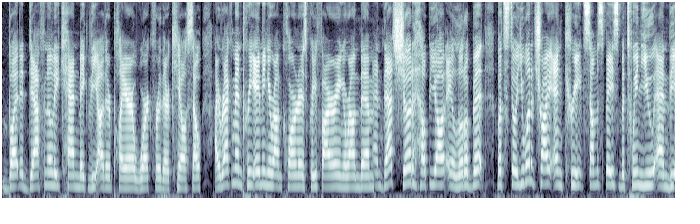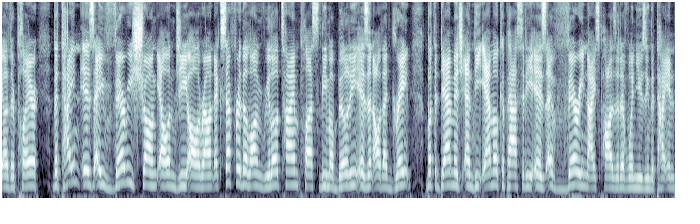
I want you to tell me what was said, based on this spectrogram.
but it definitely can make the other player work for their kill. So I recommend pre-aiming around corners, pre-firing around them, and that should help you out a little bit, but still you want to try and create some space between you and the other player the Titan is a very strong LMG all around, except for the long reload time, plus the mobility isn't all that great, but the damage and the ammo capacity is a very nice positive when using the Titan.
